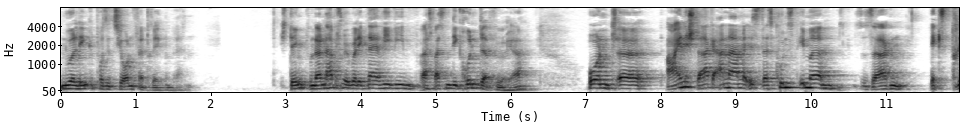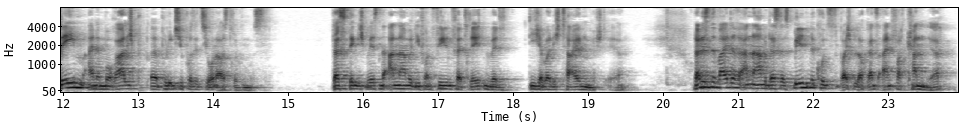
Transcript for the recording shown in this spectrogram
nur linke Positionen vertreten werden? Ich denke, und dann habe ich mir überlegt, naja, wie, wie, was, was sind die Gründe dafür, ja? Und äh, eine starke Annahme ist, dass Kunst immer sozusagen extrem eine moralisch-politische äh, Position ausdrücken muss. Das, denke ich mir, ist eine Annahme, die von vielen vertreten wird, die ich aber nicht teilen möchte. Ja. Und dann ist eine weitere Annahme, dass das bildende Kunst zum Beispiel auch ganz einfach kann, ja,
